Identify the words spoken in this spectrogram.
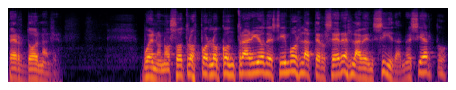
perdónale. Bueno, nosotros por lo contrario decimos la tercera es la vencida, ¿no es cierto?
